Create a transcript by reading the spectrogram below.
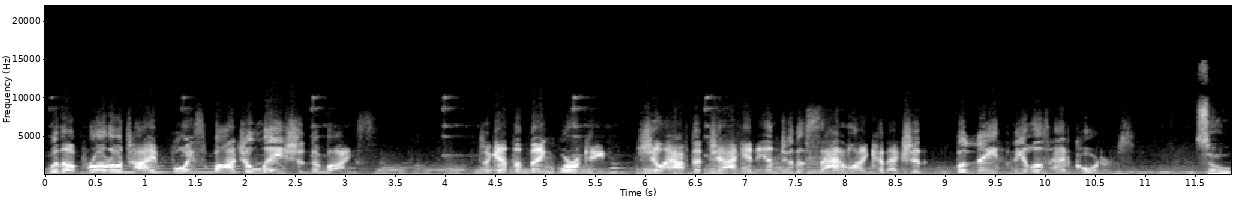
with a prototype voice modulation device. To get the thing working, she'll have to jack it into the satellite connection beneath Neyla's headquarters. So,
